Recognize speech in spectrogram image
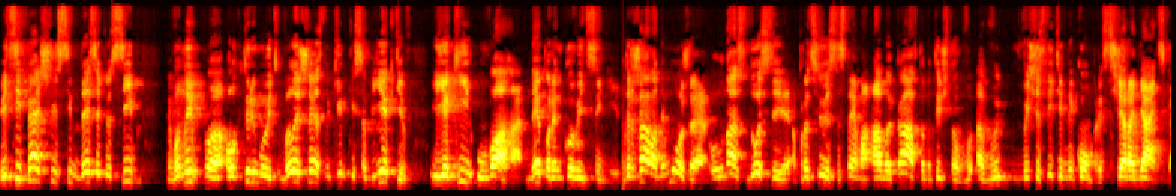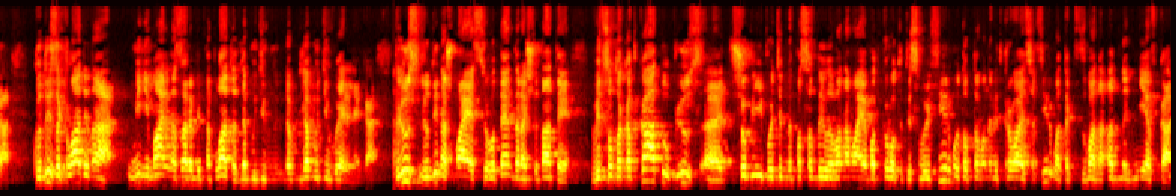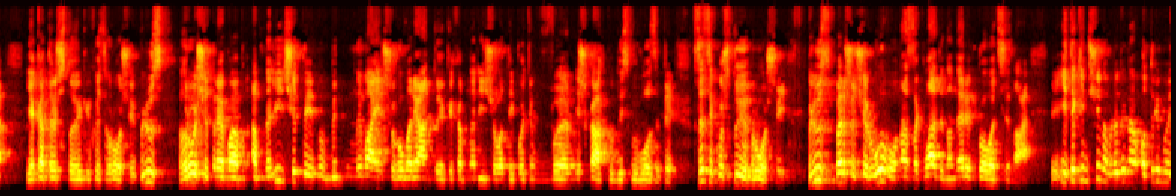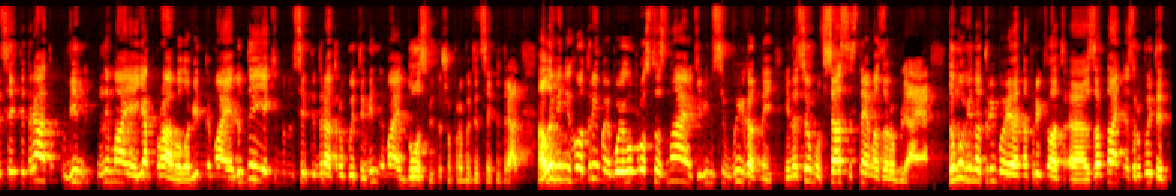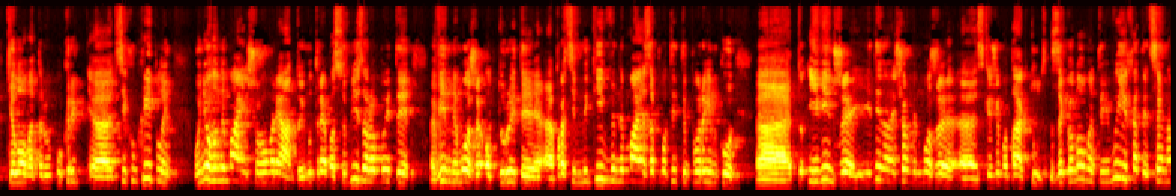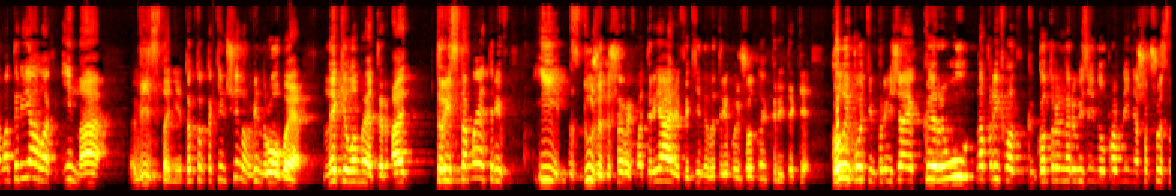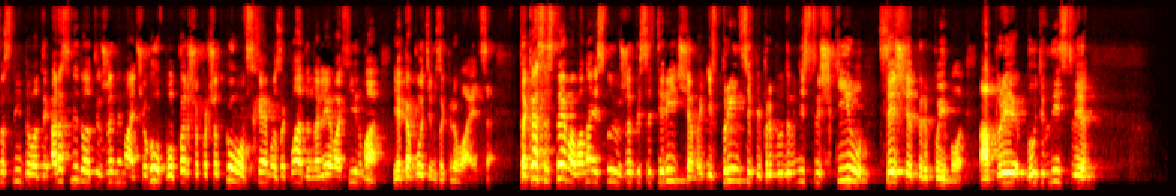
І ці 5, 6, 7, 10 осіб вони е, отримують величезну кількість об'єктів, і які увага не по ринковій ціні. Держава не може. У нас досі працює система АВК, автоматично в- вичислительний комплекс, ще радянська, куди закладена мінімальна заробітна плата для будів... для будівельника. Плюс людина ж має з цього тендера ще дати відсоток откату, плюс, е, щоб її потім не посадили, вона має банкротити свою фірму, тобто вона відкривається фірма, так звана однодневка, яка теж стоїть якихось грошей. Плюс гроші треба об- обналічити. Ну немає іншого варіанту, яких обналічувати і потім в мішках кудись вивозити. Все це коштує грошей. Плюс першочергово у нас закладена неринкова ціна. І таким чином людина отримує цей підряд. Він не має, як правило, він не має людей, які будуть цей підряд робити. Він не має досвіду, щоб робити цей підряд. Але він його отримує, бо його просто знають, і він всім вигадний, і на цьому вся система заробляє. Тому він отримує, наприклад, е, завдання зробити кілометр укріп... е, цих укріплень. У нього немає іншого варіанту. Йому треба собі заробити. Він не може обдурити е, працівників, він не має заплатити по ринку. Е, і він же єдине, на чому він може, е, скажімо так, тут зекономити і виїхати, це на матеріалах і на відстані. Тобто, таким чином він робить не кілометр, а 300 метрів. І з дуже дешевих матеріалів, які не витримують жодної критики. Коли потім приїжджає КРУ, наприклад, контрольно-ревізійне управління, щоб щось розслідувати, а розслідувати вже нема чого, бо першопочатково в схему закладена лєва фірма, яка потім закривається. Така система вона існує вже десятиріччями, і в принципі при будівництві шкіл це ще терпимо. А при будівництві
